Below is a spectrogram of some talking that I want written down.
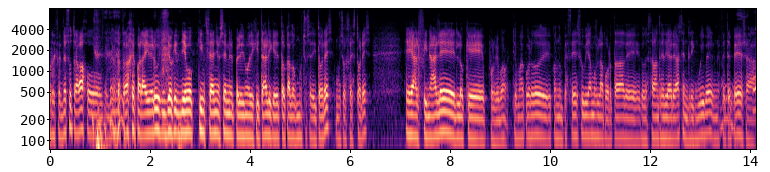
por defender su trabajo, que yo no trabaje para Iberus y yo que llevo 15 años en el periodismo digital y que he tocado muchos editores, muchos gestores, eh, al final eh, lo que, porque bueno, yo me acuerdo de cuando empecé subíamos la portada de donde estaba antes el diario As en Dreamweaver, en FTP, o sea,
